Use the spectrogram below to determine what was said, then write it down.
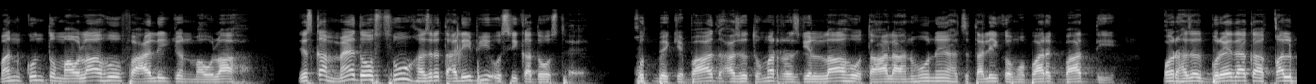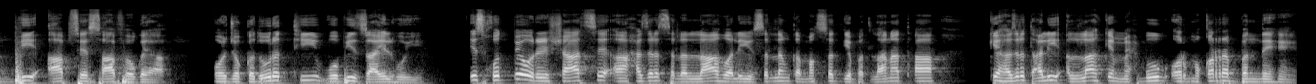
من کن تو مولا ہو فعلی جن مولا جس کا میں دوست ہوں، حضرت علی بھی اسی کا دوست ہے۔ خطبے کے بعد حضرت عمر رضی اللہ تعالیٰ عنہ نے حضرت علی کو مبارکباد دی اور حضرت بریدہ کا قلب بھی آپ سے صاف ہو گیا اور جو قدورت تھی وہ بھی زائل ہوئی۔ اس خطبے اور ارشاد سے، آ، حضرت صلی اللہ علیہ وسلم کا مقصد یہ بتلانا تھا کہ حضرت علی اللہ کے محبوب اور مقرب بندے ہیں۔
